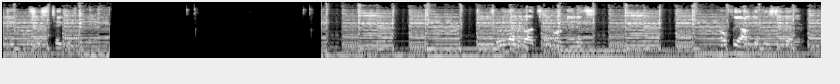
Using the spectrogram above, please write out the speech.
and we'll just take it from there. So we have about 10 more minutes. Hopefully I'll get this together.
